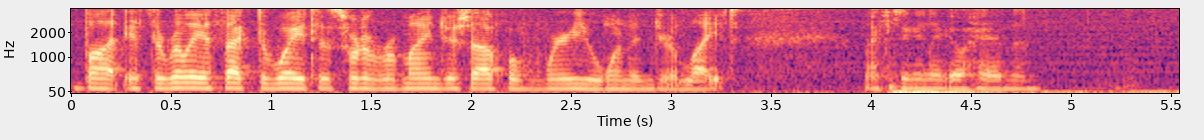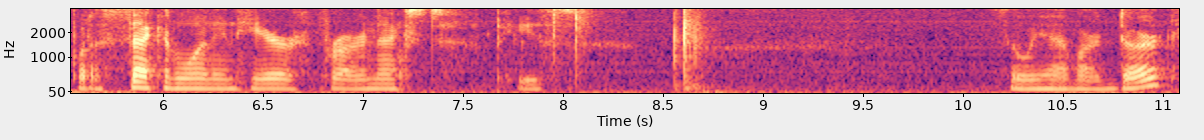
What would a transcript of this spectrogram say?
but it's a really effective way to sort of remind yourself of where you wanted your light. I'm actually going to go ahead and put a second one in here for our next piece. So we have our dark.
